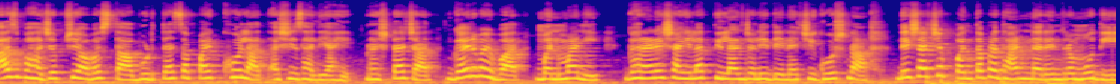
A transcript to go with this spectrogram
आज भाजपची अवस्था बुडत्याचा पाय खोलात अशी झाली आहे. भ्रष्टाचार गैरव्यवहार मनमानी घराणेशाहीला तिलांजली देण्याची घोषणा देशाचे पंतप्रधान नरेंद्र मोदी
